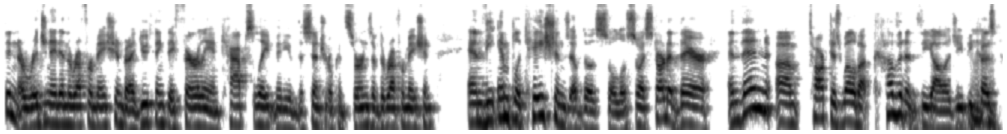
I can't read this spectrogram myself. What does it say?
didn't originate in the Reformation, but I do think they fairly encapsulate many of the central concerns of the Reformation and the implications of those solas. So I started there, and then um, talked as well about covenant theology because. Mm-hmm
